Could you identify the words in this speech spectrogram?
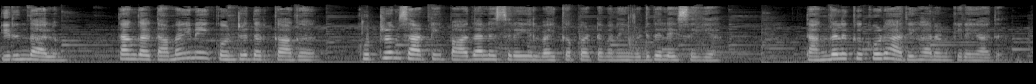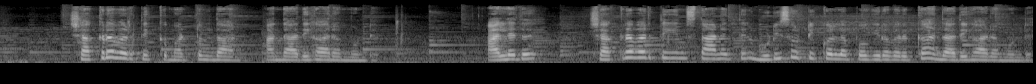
இருந்தாலும் தங்கள் தமையனை கொன்றதற்காக குற்றம் சாட்டி பாதாள சிறையில் வைக்கப்பட்டவனை விடுதலை செய்ய தங்களுக்கு கூட அதிகாரம் கிடையாது. சக்கரவர்த்திக்கு மட்டும்தான் அந்த அதிகாரம் உண்டு. அல்லது சக்கரவர்த்தியின் ஸ்தானத்தில் முடிசூட்டிக் கொள்ளப் போகிறவருக்கு அந்த அதிகாரம் உண்டு.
